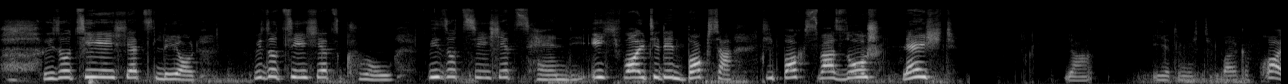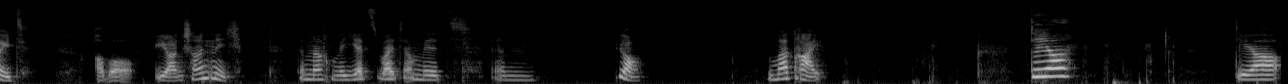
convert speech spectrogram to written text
Wieso ziehe ich jetzt Leon? Wieso ziehe ich jetzt Crow? Wieso ziehe ich jetzt Handy? Ich wollte den Boxer. Die Box war so schlecht. Ja, ich hätte mich total gefreut. Aber ja, anscheinend nicht. Dann machen wir jetzt weiter mit, ähm, ja, Nummer 3. Der, der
